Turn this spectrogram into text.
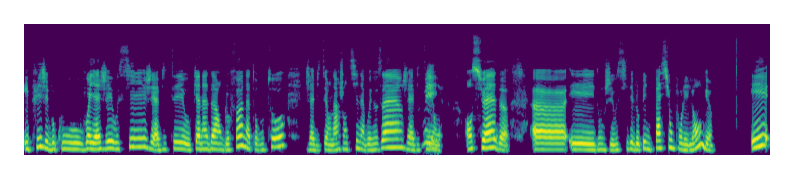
et puis j'ai beaucoup voyagé aussi. J'ai habité au Canada anglophone, à Toronto. J'ai habité en Argentine, à Buenos Aires. J'ai habité en Suède. et donc, j'ai aussi développé une passion pour les langues. Et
